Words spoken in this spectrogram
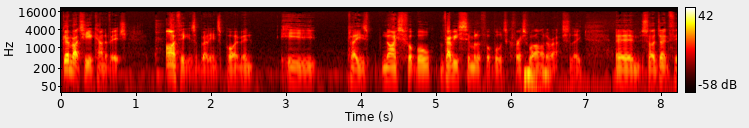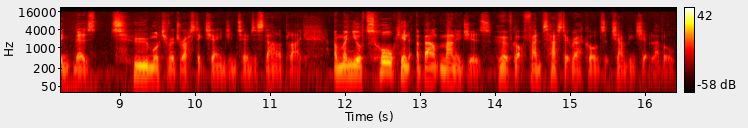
going back to Jokanovic, I think it's a brilliant appointment. He plays nice football, very similar football to Chris Wilder, actually. Um, so I don't think there's too much of a drastic change in terms of style of play. And when you're talking about managers who have got fantastic records at championship level,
